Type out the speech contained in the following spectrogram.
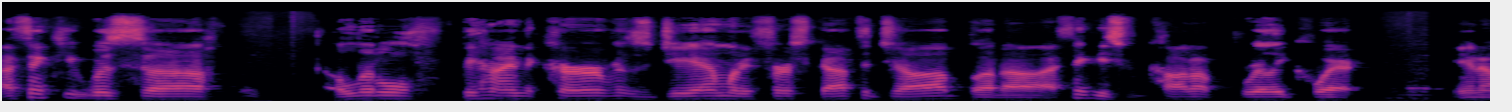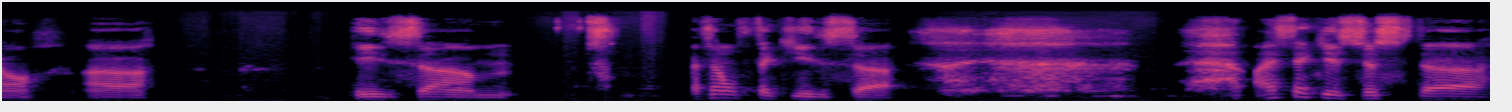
I think he was uh, a little behind the curve as GM when he first got the job, but uh, I think he's caught up really quick. You know, uh, he's. Um, I don't think he's. Uh, I think he's just. Uh,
